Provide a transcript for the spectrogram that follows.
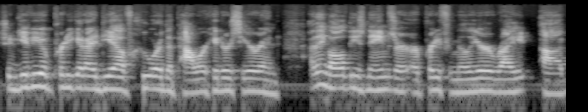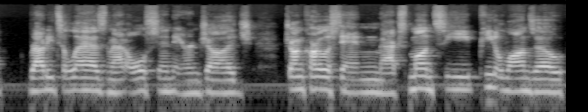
should give you a pretty good idea of who are the power hitters here. And I think all these names are, are pretty familiar, right? Uh, Rowdy Tellez, Matt Olson, Aaron Judge, Giancarlo Stanton, Max Muncy, Pete Alonso,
